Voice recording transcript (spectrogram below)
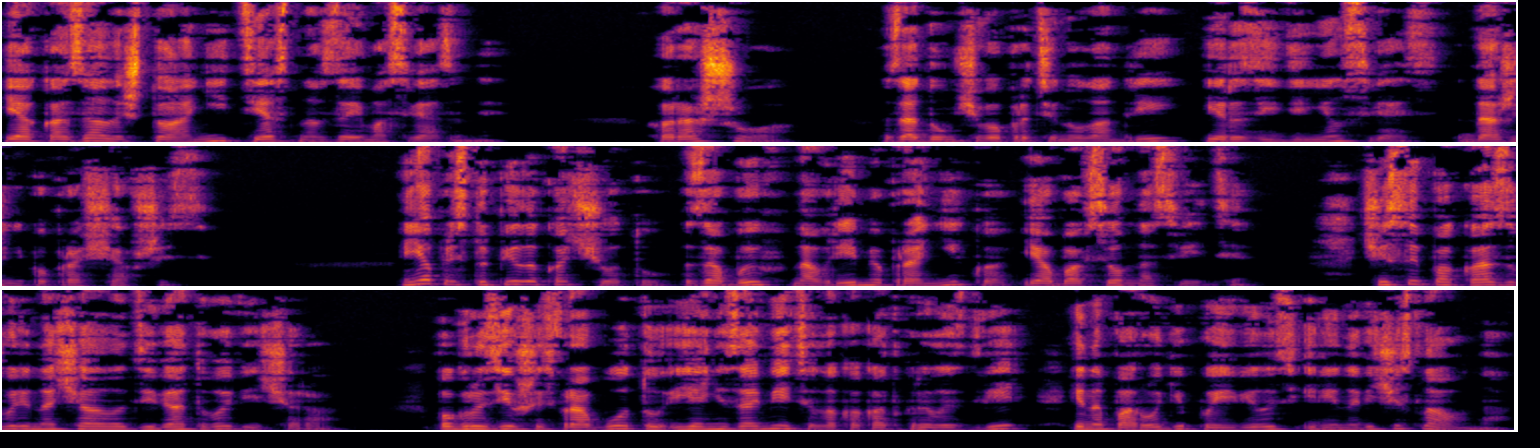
И оказалось, что они тесно взаимосвязаны. «Хорошо», – задумчиво протянул Андрей и разъединил связь, даже не попрощавшись. Я приступила к отчету, забыв на время про Ника и обо всем на свете. Часы показывали начало девятого вечера. Погрузившись в работу, я не заметила, как открылась дверь, и на пороге появилась Ирина Вячеславовна.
